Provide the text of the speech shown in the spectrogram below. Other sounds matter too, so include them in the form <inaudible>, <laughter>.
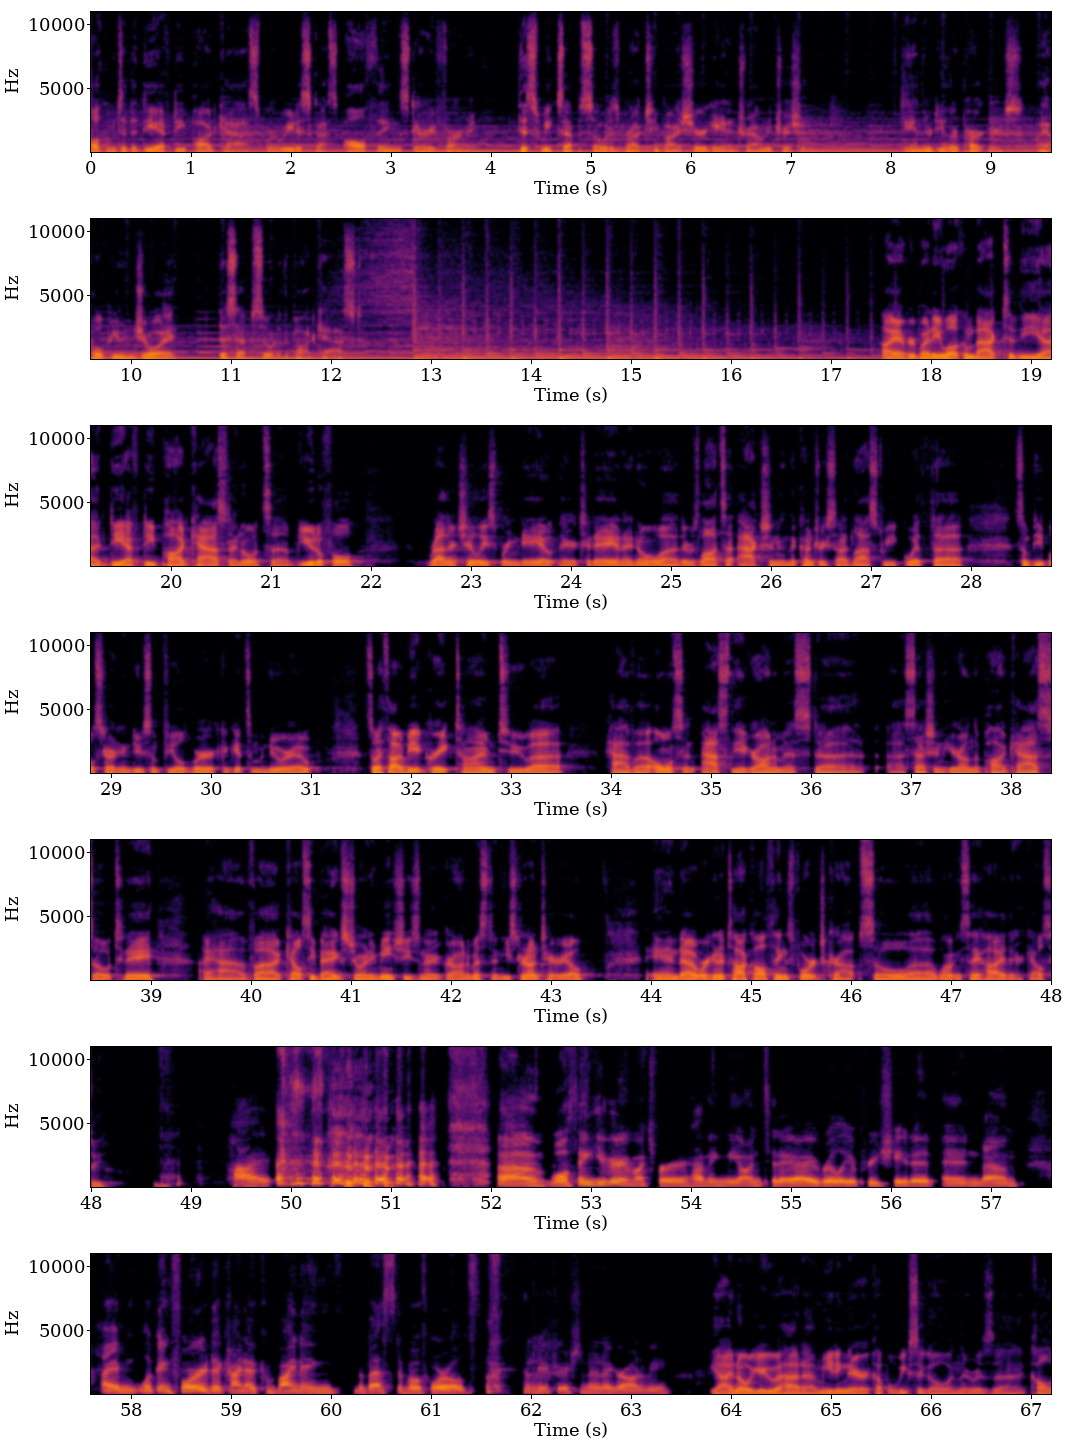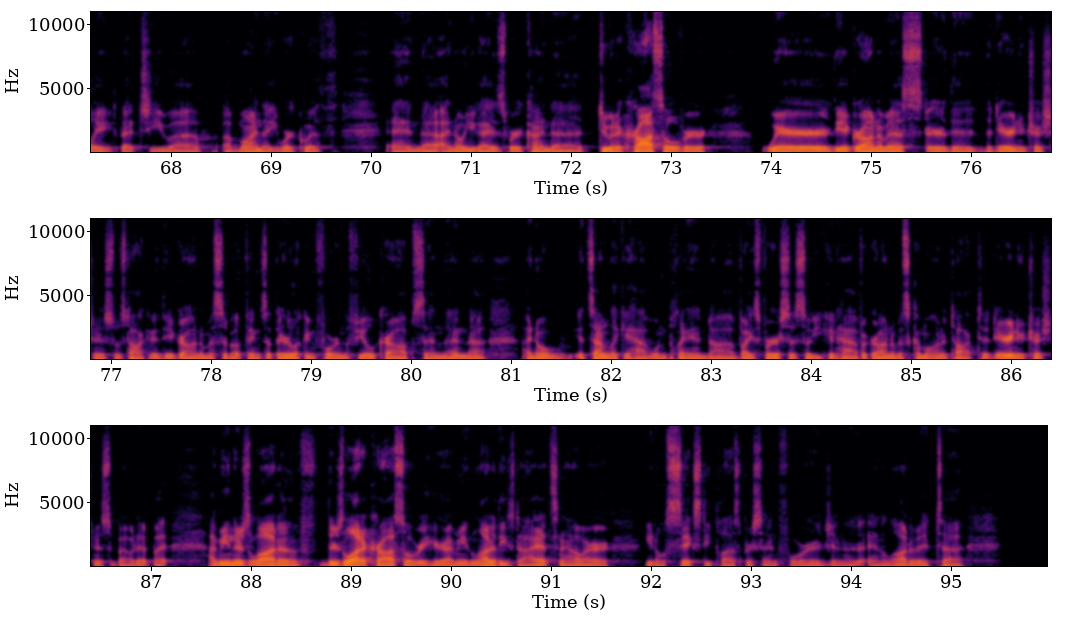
Welcome to the DFD podcast, where we discuss all things dairy farming. This week's episode is brought to you by Shur-Gain and Trouw Nutrition and their dealer partners. I hope you enjoy this episode of the podcast. Hi, everybody. Welcome back to the uh, DFD podcast. I know it's a beautiful, rather chilly spring day out there today, and I know uh, there was lots of action in the countryside last week with uh, some people starting to do some field work and get some manure out. So I thought it'd be a great time to uh, have a, almost an Ask the Agronomist uh, uh, session here on the podcast. So today I have Kelsey Banks joining me. She's an agronomist in Eastern Ontario and uh, we're going to talk all things forage crops. So uh, why don't you say hi there, Kelsey? <laughs> Hi. <laughs> <laughs> um, well, thank you very much for having me on today. I really appreciate it. And um, I'm looking forward to kind of combining the best of both worlds <laughs> nutrition and agronomy. Yeah, I know you had a meeting there a couple weeks ago, and there was a colleague that you uh, of mine that you work with, and uh, I know you guys were kind of doing a crossover where the agronomist or the the dairy nutritionist was talking to the agronomist about things that they're looking for in the field crops. And then uh, i know it sounded like you have one planned uh, vice versa. So you can have agronomists come on and talk to dairy nutritionists about it. But i mean there's a lot of there's a lot of crossover here. I mean a lot of these diets now are you know 60 plus percent forage and a, and a lot of it uh,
